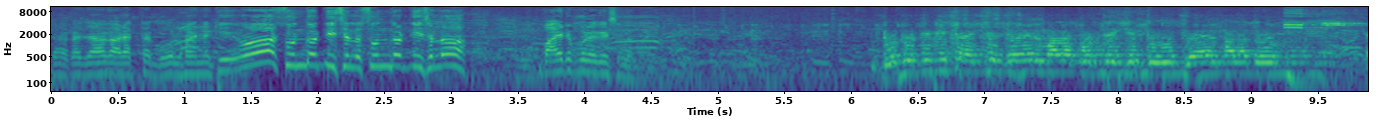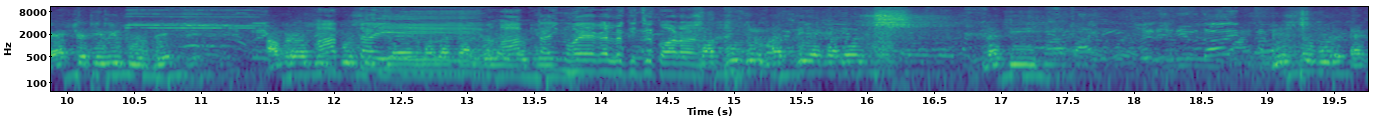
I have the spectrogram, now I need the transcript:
দেখা যাক আর একটা গোল হয় নাকি? ও সুন্দর দিয়েছিল সুন্দর দিয়েছিল। বাইরে পড়ে গেছিল। দুটো টিভি চাইছে জয়ের মালা করতে কিন্তু জয়ের মালা তো একটা টিভি করবে আমরা হাফ দেখব জয়ের মালা টাইম হয়ে গেল কিছু করার নাকি বিষ্ণুপুর এক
